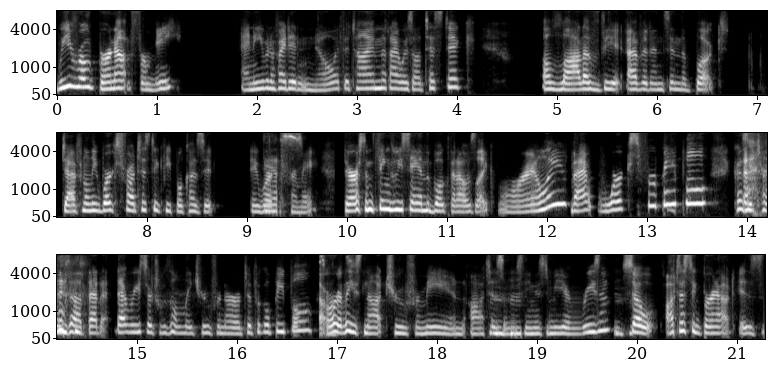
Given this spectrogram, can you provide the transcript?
we wrote burnout for me. And even if I didn't know at the time that I was autistic, a lot of the evidence in the book definitely works for autistic people because it it worked yes. for me. There are some things we say in the book that I was like, really? That works for people? Because it turns out that that research was only true for neurotypical people, or at least not true for me. And autism mm-hmm. seems to be a reason. Mm-hmm. So autistic burnout is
